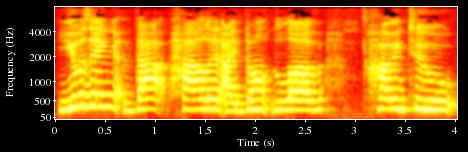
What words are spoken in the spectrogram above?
using that palette I don't love having to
